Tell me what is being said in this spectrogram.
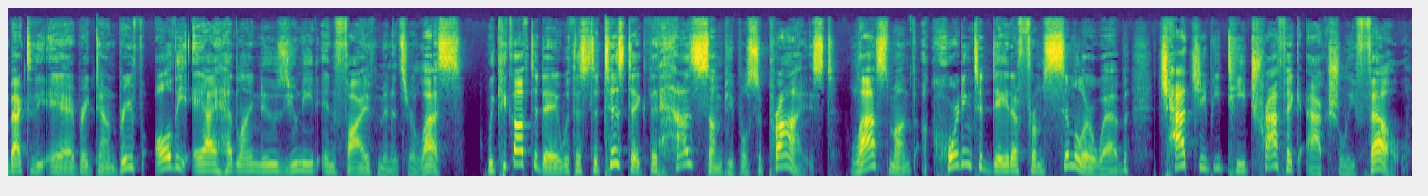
back to the AI Breakdown Brief, all the AI headline news you need in five minutes or less. We kick off today with a statistic that has some people surprised. Last month, according to data from SimilarWeb, ChatGPT traffic actually fell.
